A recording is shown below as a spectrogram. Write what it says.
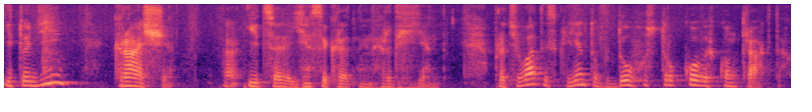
І тоді краще, а, і це є секретний інгредієнт, працювати з клієнтом в довгострокових контрактах.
